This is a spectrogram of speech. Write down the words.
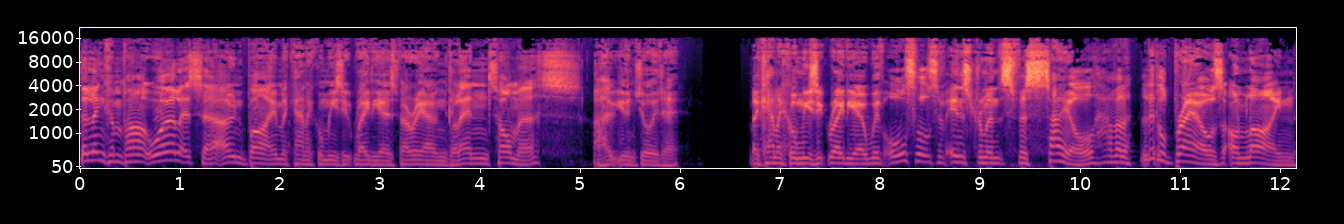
The Lincoln Park Wurlitzer, uh, owned by Mechanical Music Radio's very own Glenn Thomas. I hope you enjoyed it. Mechanical Music Radio with all sorts of instruments for sale. Have a little browse online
